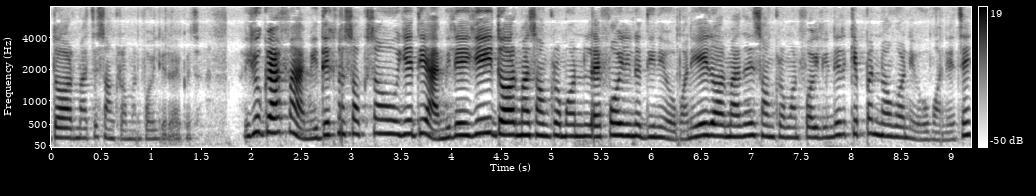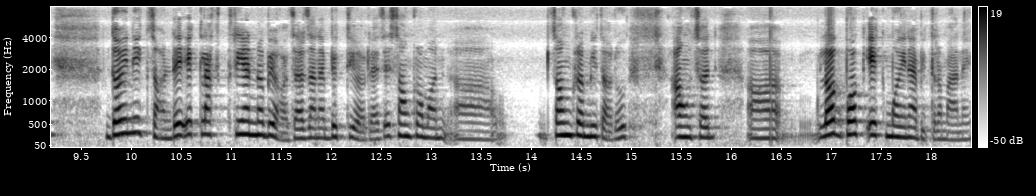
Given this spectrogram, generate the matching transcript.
दरमा चाहिँ सङ्क्रमण फैलिरहेको छ। यो ग्राफमा हामी देख्न सक्छौँ यदि हामीले यही दरमा सङ्क्रमणलाई फैलिन दिने हो भने यही दरमा चाहिँ सङ्क्रमण फैलिने र के पनि नगर्ने हो भने चाहिँ दैनिक झन्डै एक लाख त्रियानब्बे हजारजना व्यक्तिहरूलाई चाहिँ सङ्क्रमण सङ्क्रमितहरू आउँछन् लगभग एक महिनाभित्रमा नै।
